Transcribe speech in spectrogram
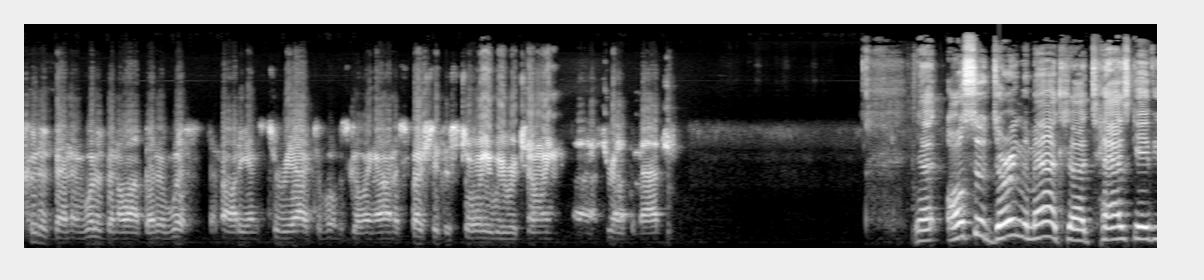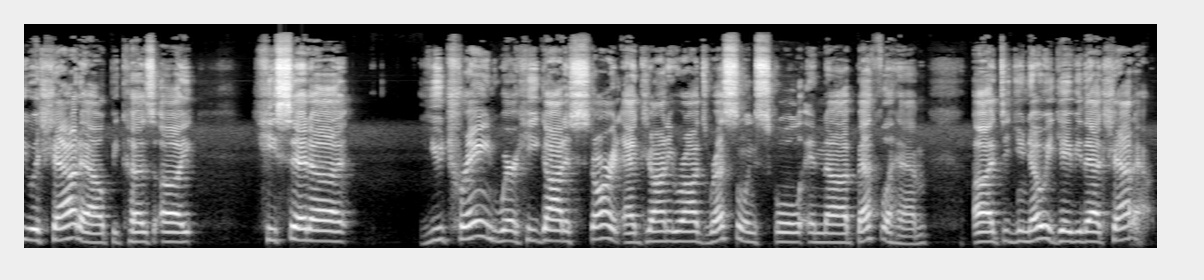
could have been and would have been a lot better with an audience to react to what was going on, especially the story we were telling uh, throughout the match. Yeah. Also, during the match, uh, Taz gave you a shout out because uh, he said uh, you trained where he got his start at Johnny Rodz Wrestling School in uh, Bethlehem. Uh, did you know he gave you that shout out?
